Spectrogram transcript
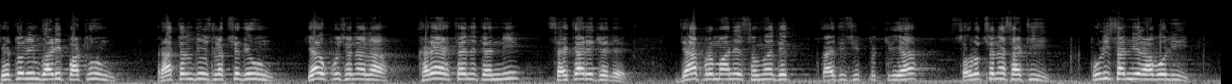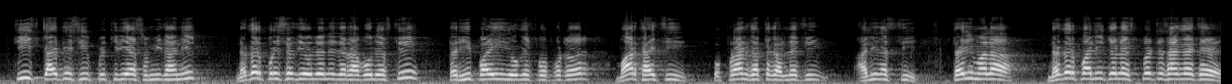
पेट्रोलियम गाडी पाठवून रात्रंदिवस लक्ष देऊन या उपोषणाला खऱ्या अर्थाने त्यांनी सहकार्य केले. ज्याप्रमाणे संवैधिक कायदेशीर प्रक्रिया संरक्षणासाठी पोलिसांनी राबवली. तीच कायदेशीर प्रक्रिया संविधानिक नगर परिषद योजनेने जर राबवली असती तर ही पाळी योगेश पोपटवर मार खायची व प्राणघातक घालण्याची आली नसती. तरी मला नगरपालिकेला स्पष्ट सांगायचं आहे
